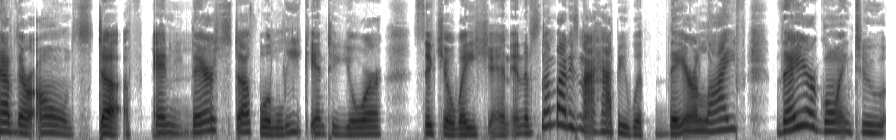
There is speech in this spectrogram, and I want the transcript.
have their own stuff and Mhm. their stuff will leak into your situation. And if somebody's not happy with their life, they are going to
